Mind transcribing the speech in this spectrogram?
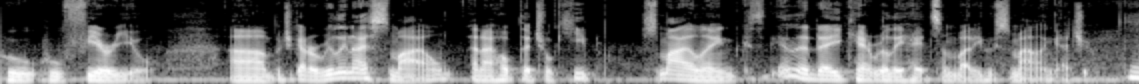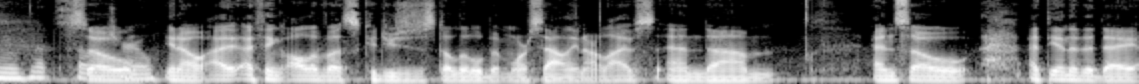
who, who fear you, um, but you got a really nice smile, and I hope that you'll keep smiling because at the end of the day, you can't really hate somebody who's smiling at you. That's so, true. you know, I, I think all of us could use just a little bit more Sally in our lives, and um, and so at the end of the day,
